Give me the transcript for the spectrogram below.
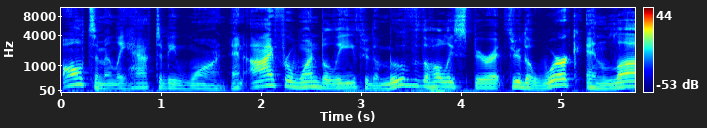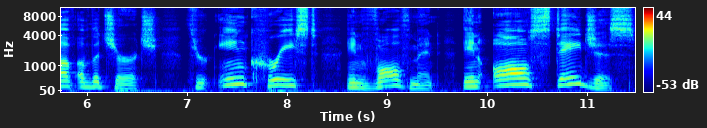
ultimately have to be won. And I, for one, believe through the move of the Holy Spirit, through the work and love of the church, through increased involvement in all stages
